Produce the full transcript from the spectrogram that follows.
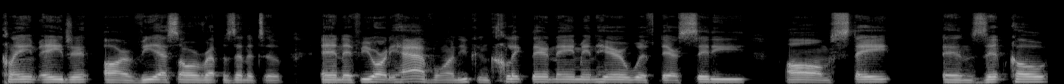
claim agent, or VSO representative. And if you already have one, you can click their name in here with their city, um, state, and zip code.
